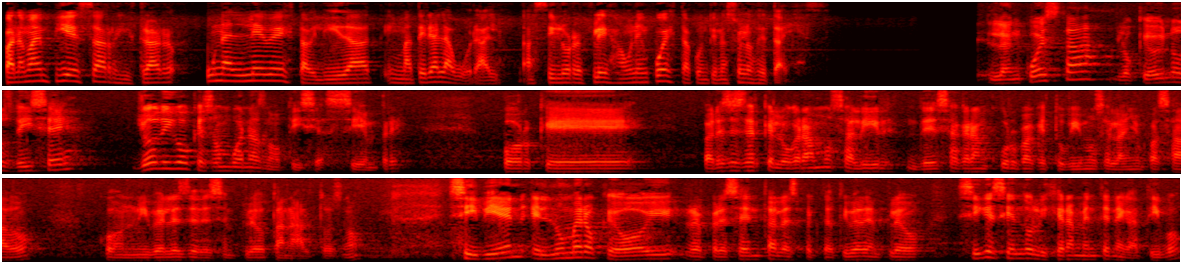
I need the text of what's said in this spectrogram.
Panamá empieza a registrar una leve estabilidad en materia laboral. Así lo refleja una encuesta. A continuación los detalles. La encuesta lo que hoy nos dice, yo digo que son buenas noticias siempre, porque parece ser que logramos salir de esa gran curva que tuvimos el año pasado con niveles de desempleo tan altos, ¿no? Si bien el número que hoy representa la expectativa de empleo sigue siendo ligeramente negativo,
